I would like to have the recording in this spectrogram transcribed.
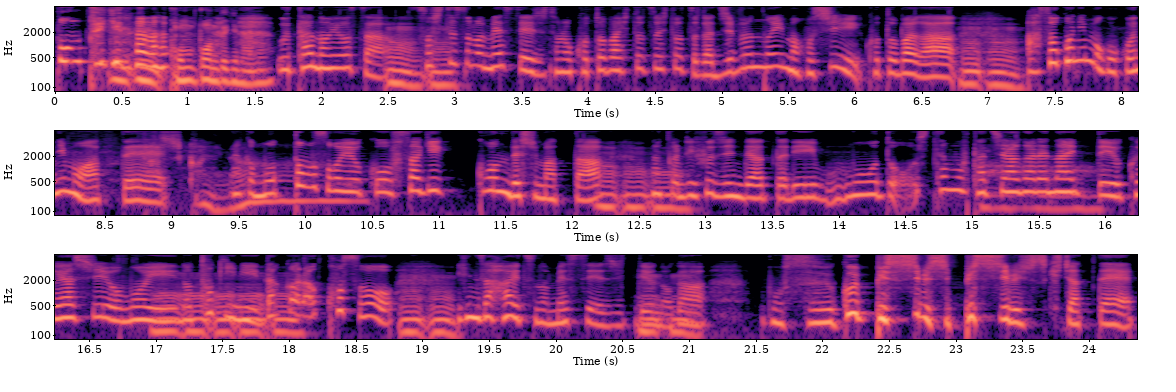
本的うんうんな根本的なね。歌の良さ、うんうん。そしてそのメッセージその言葉一つ一つが自分の今欲しい言葉が、うんうん。あそこにもここにもあってな。んか最もそういうこう塞ぎ込んでしまった、うんうんうん。なんか理不尽であったりもうどうしても立ち上がれないっていう悔しい思いの時に、うんうん。うんうん。だからこそ、うんうん。イン・ザ・ハイツのメッセージっていうのが、もうすごいビッシビシビッシビシきちゃって。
